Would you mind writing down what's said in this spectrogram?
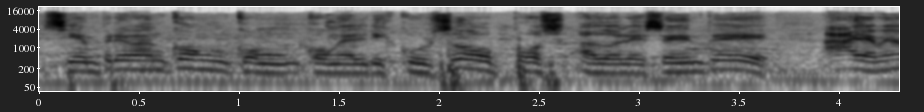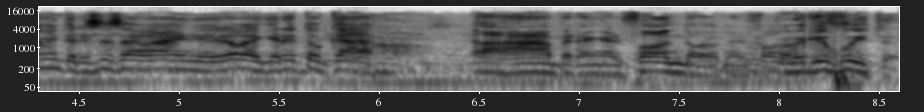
siempre van con, con- con el discurso post-adolescente de, ay, a mí no me interesa esa vaina, yo lo que quiero tocar. Ah, pero en el fondo, en el fondo. ¿Para qué fuiste?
